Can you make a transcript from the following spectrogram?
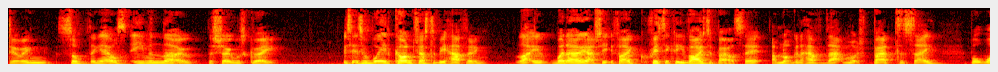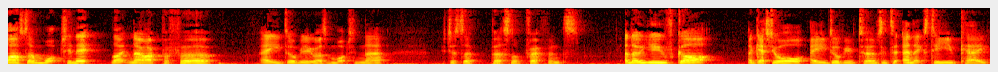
doing something else, even though the show was great. It's, it's a weird contrast to be having. Like when I actually, if I critically write about it, I'm not going to have that much bad to say. But whilst I'm watching it, like, no, I prefer AEW as I'm watching that. It's just a personal preference. I know you've got. I guess your AEW turns into NXT UK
